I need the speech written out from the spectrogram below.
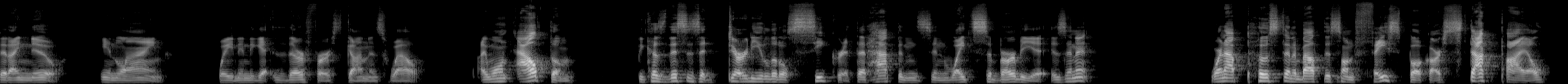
that I knew in line waiting to get their first gun as well. I won't out them because this is a dirty little secret that happens in white suburbia, isn't it? We're not posting about this on Facebook, our stockpile.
